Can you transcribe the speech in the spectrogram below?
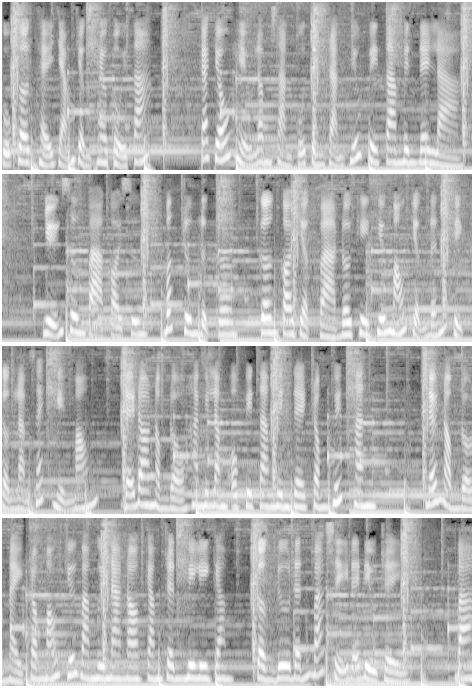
của cơ thể giảm dần theo tuổi tác. Các dấu hiệu lâm sàng của tình trạng thiếu vitamin D là nhuyễn xương và còi xương, bất trương lực cơ, cơn co giật và đôi khi thiếu máu dẫn đến việc cần làm xét nghiệm máu để đo nồng độ 25 ô vitamin D trong huyết thanh. Nếu nồng độ này trong máu dưới 30 nanogam trên mg, cần đưa đến bác sĩ để điều trị. 3.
